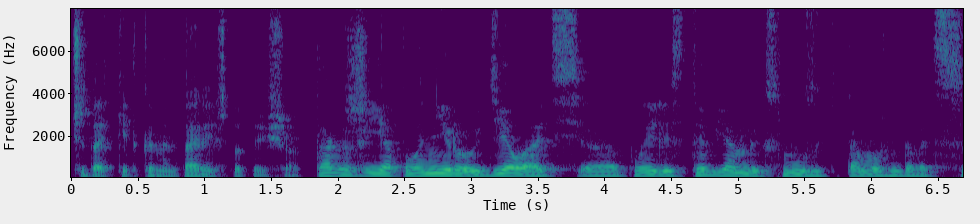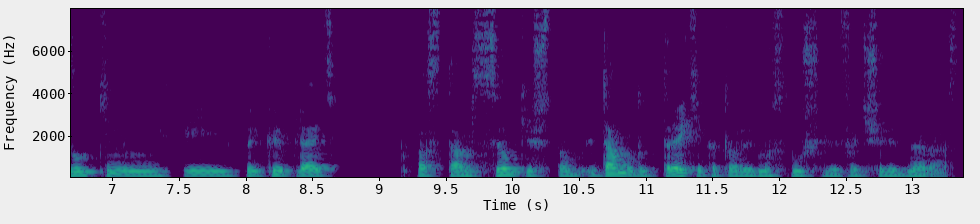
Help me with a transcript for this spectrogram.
читать какие-то комментарии, что-то еще. Также я планирую делать э, плейлисты в Яндекс Музыке. Там можно давать ссылки на них и прикреплять постам ссылки, чтобы и там будут треки, которые мы слушали в очередной раз.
